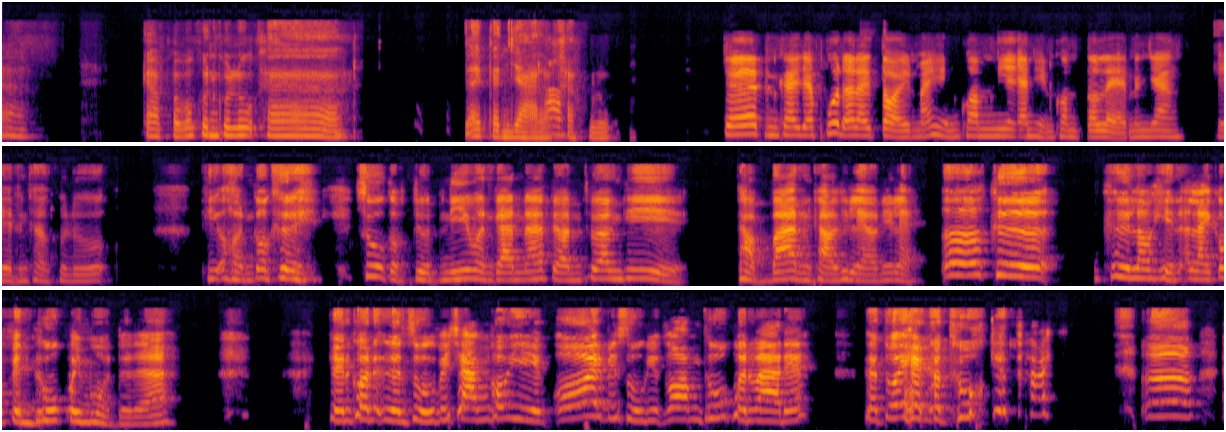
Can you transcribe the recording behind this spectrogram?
ค่ะกลับขอบพระคุณคุณลูกค่ะ ได้ปัญญาแล้วอะค่ะคุณลูก เชิญใครจะพูดอะไรต่อเห็นไหมเห็นความเนียนเห็นความตอแหลมันยัง เห็นค่ะคุณรู้ พี่อ่อนก็เคยสู้กับจุดนี้เหมือนกันนะตอนช่วงที่กลับบ้านคราวที่แล้วนี่แหละ เออ คือ คือเราเห็นอะไรก็เป็นทุกข์ไปหมดนะ เห็นคนอื่นสูงไปชังเขาอีก โอ้ยไปสูงอีกกองทุกข์คนว่าเด้แต่ตัวเองก็ทุกข์จะตายเออ ไอ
